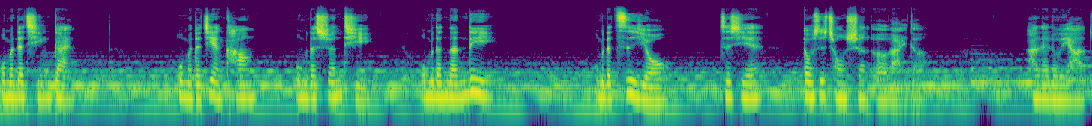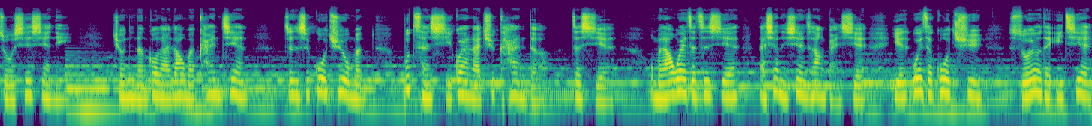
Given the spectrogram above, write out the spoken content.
我们的情感，我们的健康，我们的身体，我们的能力，我们的自由，这些都是从神而来的。哈利路亚，主，谢谢你，求你能够来让我们看见，真的是过去我们不曾习惯来去看的这些。我们要为着这些来向你献上感谢，也为着过去所有的一切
